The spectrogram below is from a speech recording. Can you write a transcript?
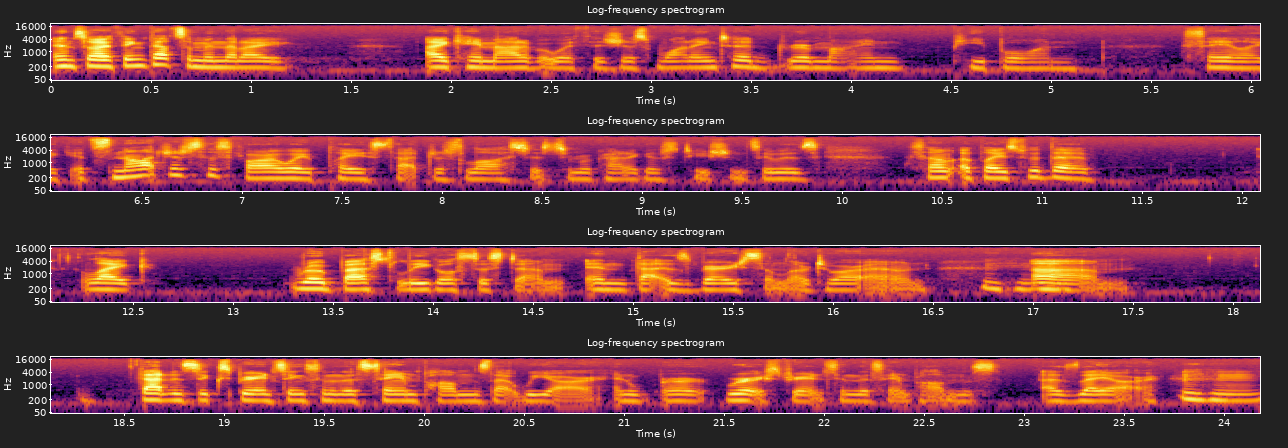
and so I think that's something that I I came out of it with is just wanting to remind people and say like it's not just this faraway place that just lost its democratic institutions. It was some a place with a like robust legal system and that is very similar to our own. Mm-hmm. Um, that is experiencing some of the same problems that we are and we're, we're experiencing the same problems as they are mm-hmm.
